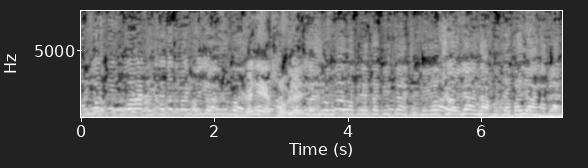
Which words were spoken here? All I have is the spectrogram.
можно сбивать, будет давать пояснение. Конечно, блядь! Мало, блядь, что? Ля нахуй, та поляна, блядь,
